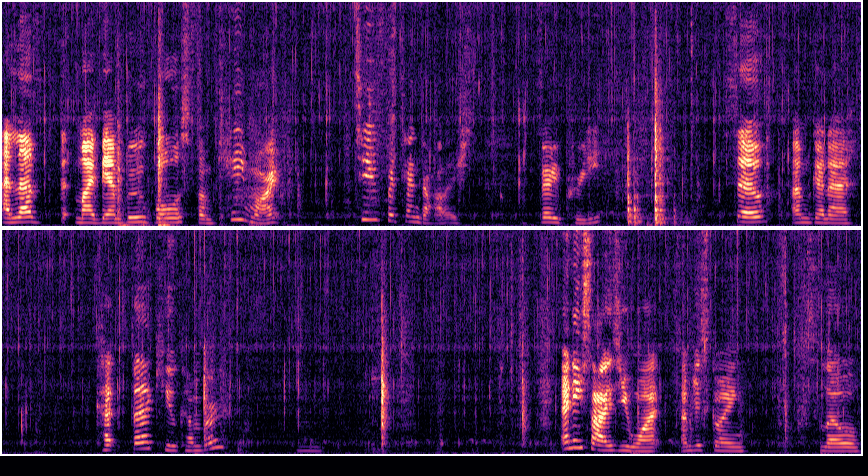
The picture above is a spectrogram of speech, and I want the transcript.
I love my bamboo bowls from Kmart. Two for $10. Very pretty. So I'm gonna cut the cucumber. Any size you want. I'm just going slow.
